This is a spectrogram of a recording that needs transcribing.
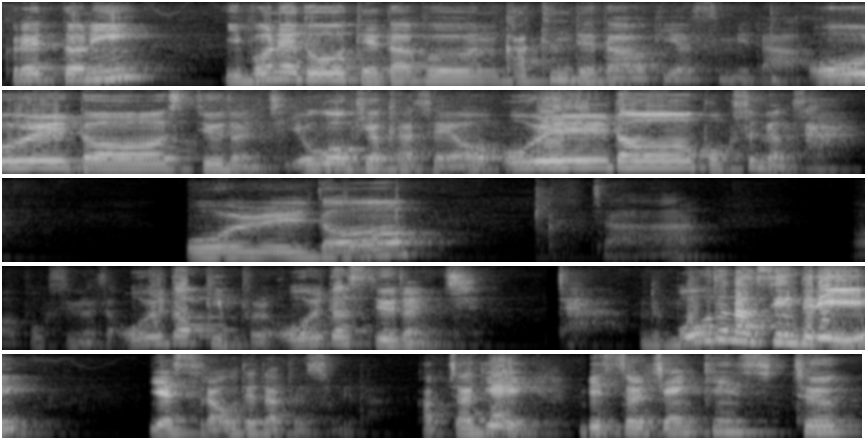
그랬더니 이번에도 대답은 같은 대답이었습니다. All the students. 요거 기억하세요. All the 복수명사. All the 자 어, 복수명사. All the people. All the students. 자, 모든 학생들이 yes라고 대답했습니다. 갑자기 Mr. Jenkins took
